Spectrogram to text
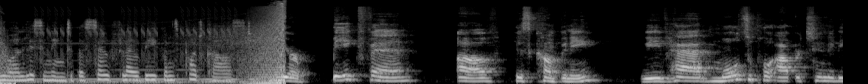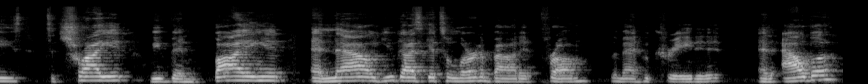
You are listening to the SoFlo Vegans podcast. We are a big fan of his company. We've had multiple opportunities to try it. We've been buying it, and now you guys get to learn about it from the man who created it. And Alba,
